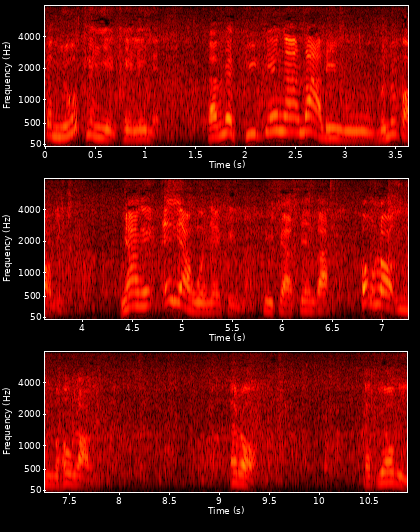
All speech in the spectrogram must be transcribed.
တစ်မျိုးထင်ရင်ထင်လိမ့်မယ်ဒါပေမဲ့ဒီသင်္ကန်းစာလေးကိုမင်းတို့ကောင်တွေညာငယ်အိယာဝင်တဲ့အချိန်မှာပေချာစဉ်းစားဟုတ်လောက်ဤမဟုတ်လောက်ဤအဲ့တော့ကပြောပြီ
